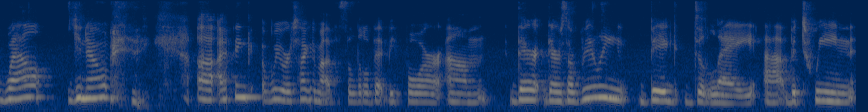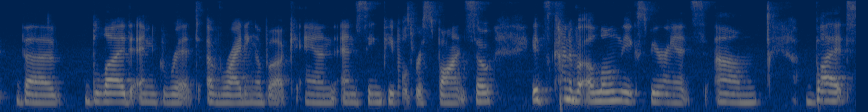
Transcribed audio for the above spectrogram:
Well, you know, uh, I think we were talking about this a little bit before. Um, there, there's a really big delay uh, between the blood and grit of writing a book and and seeing people's response. So it's kind of a lonely experience. Um, but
